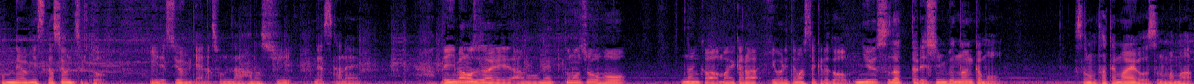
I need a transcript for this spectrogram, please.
本音を見透かすようにするといいですよみたいなそんな話ですかね。で今の時代あのネットの情報なんか前から言われてましたけれどニュースだったり新聞なんかもその建前をそのまま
